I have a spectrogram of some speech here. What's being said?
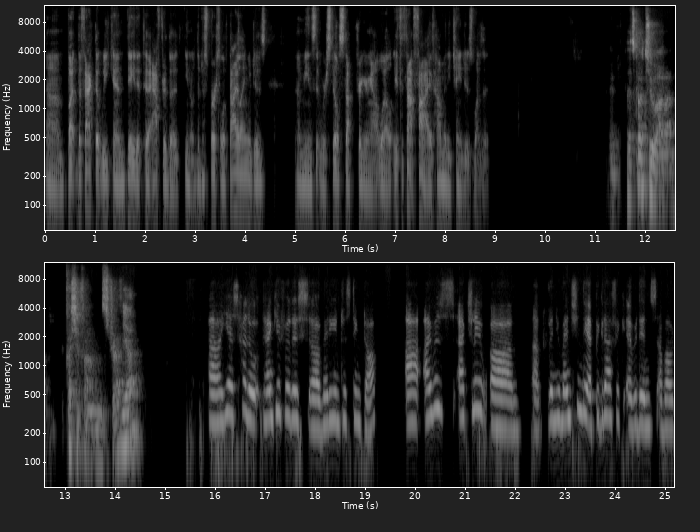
Um, but the fact that we can date it to after the, you know, the dispersal of Thai languages, uh, means that we're still stuck figuring out, well, if it's not five, how many changes was it? Let's go to a question from Stravia. Uh, yes, hello. Thank you for this uh, very interesting talk. Uh, I was actually, um, uh, when you mentioned the epigraphic evidence about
